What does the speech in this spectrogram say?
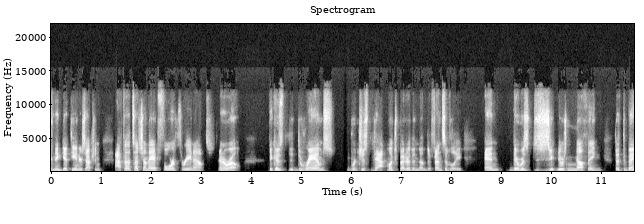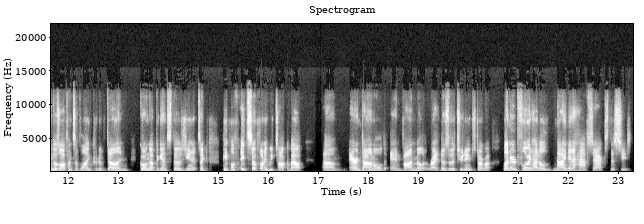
and then get the interception. After that touchdown, they had four three and outs in a row because the, the Rams were just that much better than them defensively. And there was there was nothing that the Bengals offensive line could have done going up against those units. Like people, it's so funny. We talk about um, Aaron Donald and Von Miller, right? Those are the two names to talk about. Leonard Floyd had a nine and a half sacks this season.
